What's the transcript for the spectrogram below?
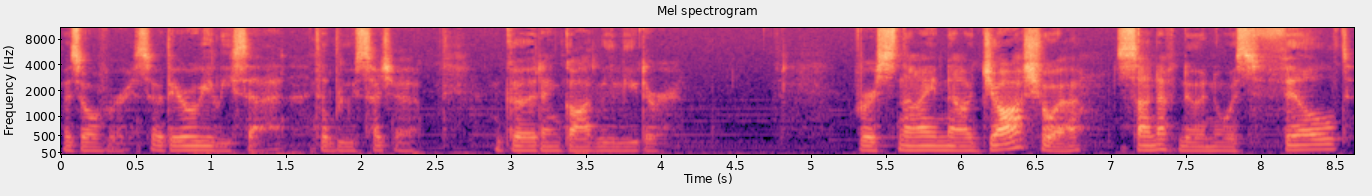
was over. So they were really sad to lose such a good and godly leader. Verse 9 Now Joshua, son of Nun, was filled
